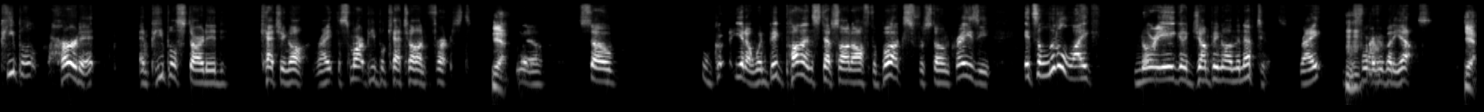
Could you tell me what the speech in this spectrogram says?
people heard it and people started catching on right? The smart people catch on first. Yeah. you know? So you know when big pun steps on off the books for stone crazy it's a little like noriega jumping on the neptunes right? Mhm. before everybody else. Yeah.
